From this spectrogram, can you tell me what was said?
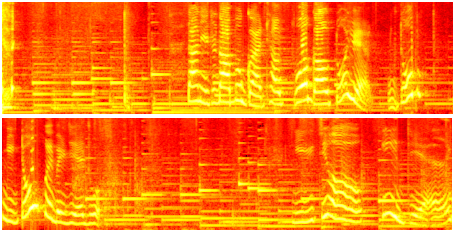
当你知道，不管跳多高多远，你都不。你都会被接住，你就一点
